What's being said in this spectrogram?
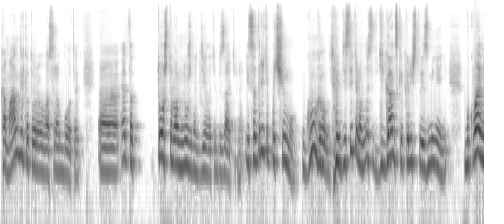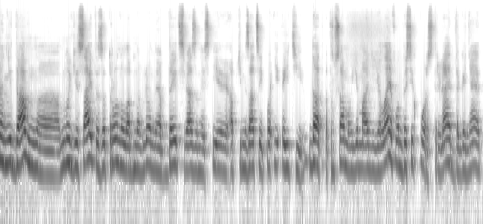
команды, которая у вас работает, э, это то, что вам нужно делать обязательно. И смотрите почему. Google действительно вносит гигантское количество изменений. Буквально недавно многие сайты затронул обновленный апдейт, связанный с оптимизацией по EAT. Да, потому самому Yamani Live он до сих пор стреляет, догоняет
